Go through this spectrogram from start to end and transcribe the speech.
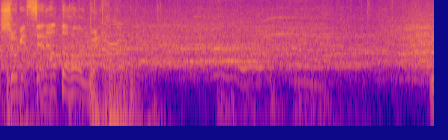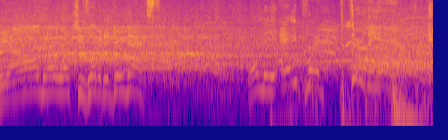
She'll get sent out the hard way. We all know what she's looking to do next. From the apron. Through the air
